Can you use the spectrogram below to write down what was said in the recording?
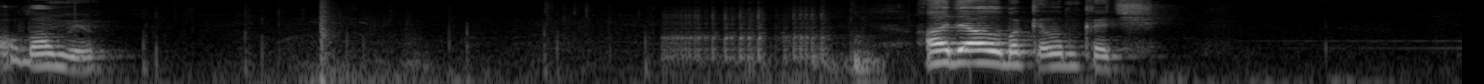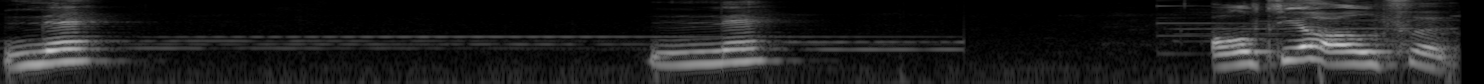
Alamıyorum. Hadi al bakalım kaç. Ne? Ne? Altıya altı.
